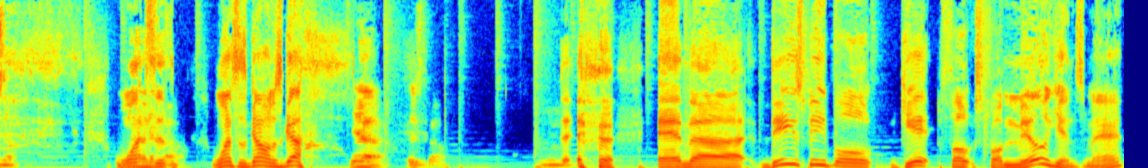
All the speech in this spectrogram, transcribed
No. once no, no, it's once it's gone, it's gone. Yeah, it's gone. Mm-hmm. and uh, these people get folks for millions, man.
